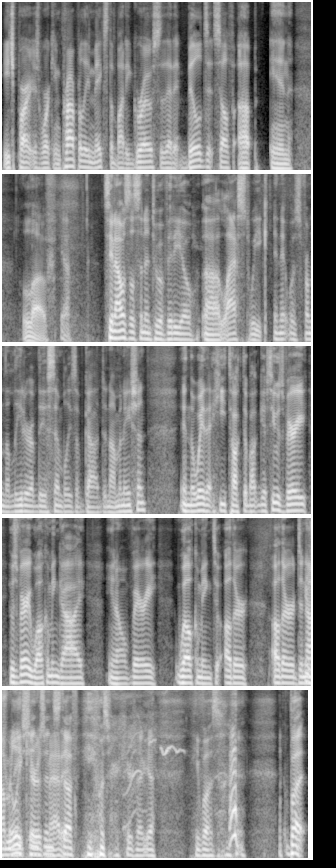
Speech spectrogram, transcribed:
Each part is working properly, makes the body grow so that it builds itself up in love. yeah. See, and I was listening to a video uh, last week, and it was from the leader of the Assemblies of God denomination. In the way that he talked about gifts, he was very he was a very welcoming guy. You know, very welcoming to other other really denominations and stuff. He was very charismatic. Yeah, he was. but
